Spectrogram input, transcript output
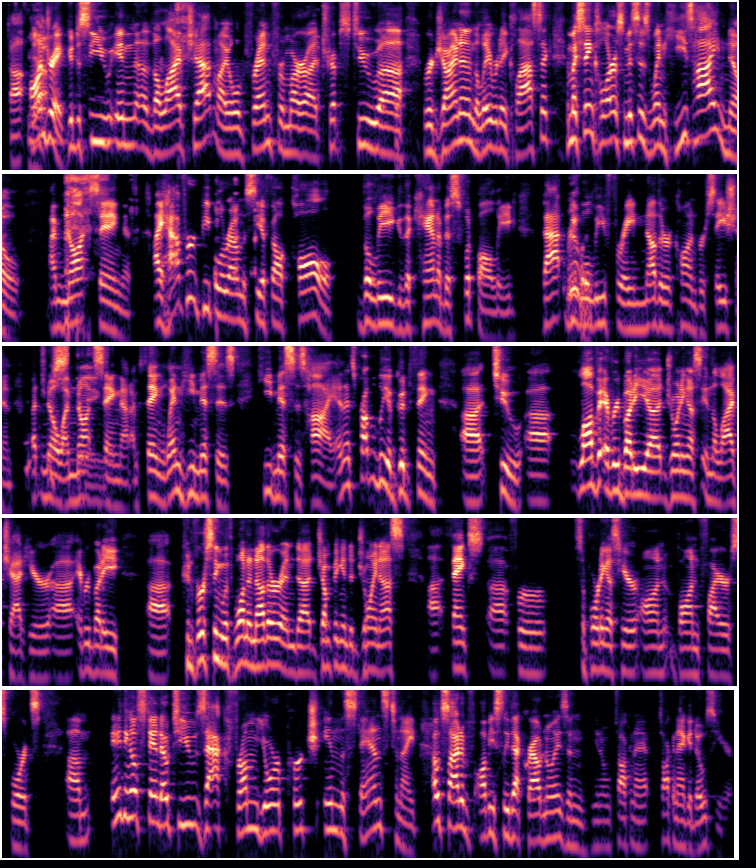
Uh, Yeah. Andre, good to see you in uh, the live chat, my old friend from our uh, trips to uh, Regina and the Labor Day Classic. Am I saying Collaros misses when he's high? No, I'm not saying this. I have heard people around the CFL call the league the Cannabis Football League. That we will leave for another conversation. But no, I'm not saying that. I'm saying when he misses, he misses high. And it's probably a good thing, uh, too. Uh, love everybody uh, joining us in the live chat here. Uh, everybody uh, conversing with one another and uh, jumping in to join us. Uh, thanks uh, for supporting us here on Bonfire Sports. Um, anything else stand out to you, Zach, from your perch in the stands tonight, outside of obviously that crowd noise and you know talking talking Agudosi here?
